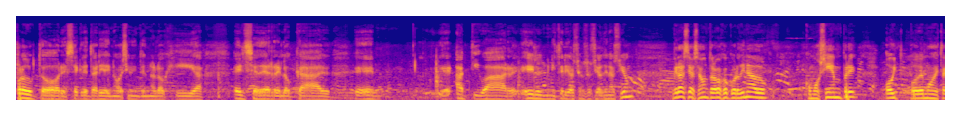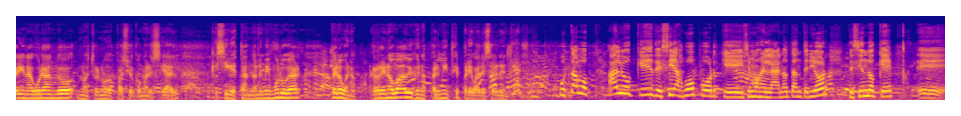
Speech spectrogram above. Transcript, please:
productores, Secretaría de Innovación y Tecnología, el CDR local, eh, eh, Activar, el Ministerio de Acción Social de Nación, gracias a un trabajo coordinado como siempre, hoy podemos estar inaugurando nuestro nuevo espacio comercial, que sigue estando en el mismo lugar, pero bueno, renovado y que nos permite prevalecer en el tiempo. Gustavo, algo que decías vos porque hicimos en la nota anterior, diciendo que eh,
